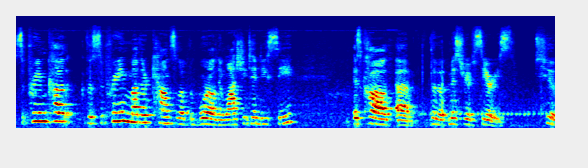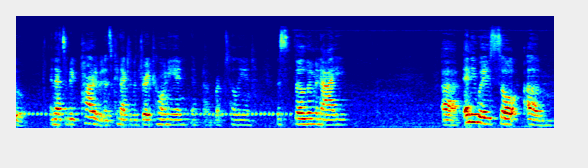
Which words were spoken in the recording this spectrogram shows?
supreme co- the supreme mother council of the world in Washington D.C. is called um, the mystery of Ceres too, and that's a big part of it. It's connected with Draconian and uh, reptilian, the, the Illuminati. Uh, anyways, so um,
